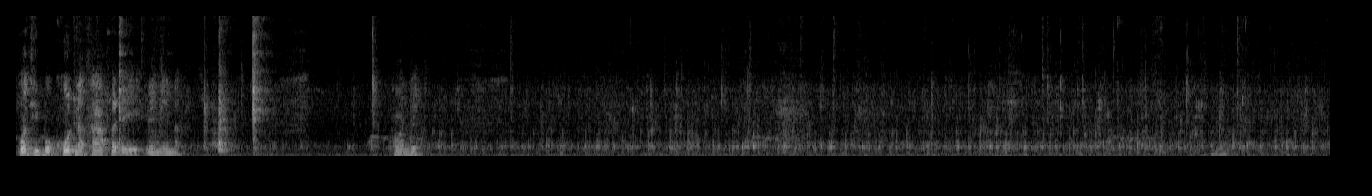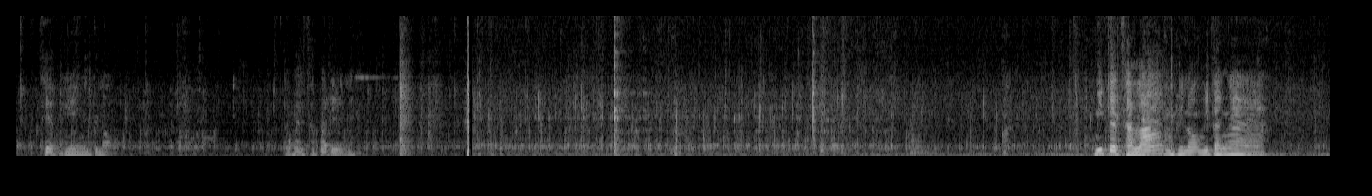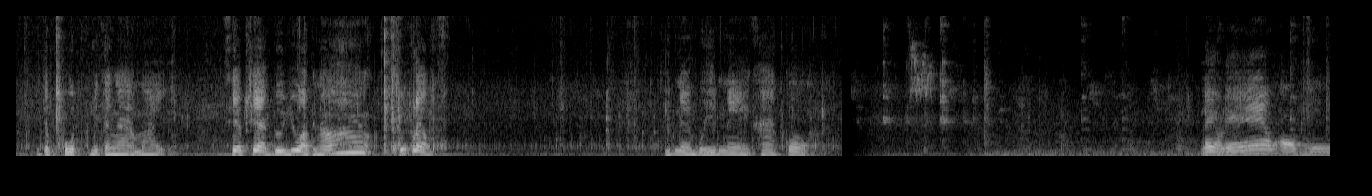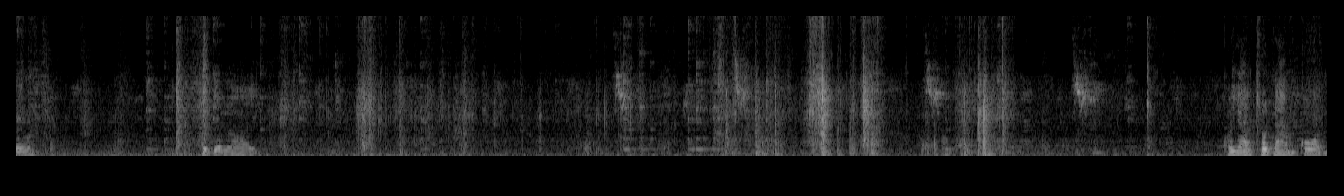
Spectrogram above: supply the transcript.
กว่าที่บกคดนะค่าประเด็กนี่นี่นะห่อนเด้เสียบเฮงพี่น้องเอาไปสับปะเดนมีแต่สลามพี่น้องมีแต่งามีแต่ผุดมีแต่งาไม้เสียบเสียบดูยั่วพี่น้องสุกแล้วเห็นแน่บ่เห็นแน่ค่าก้องแล้วแล้วออมหมูเสร็จเรียบร้อย เขาอยากชดน้ำก่อน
